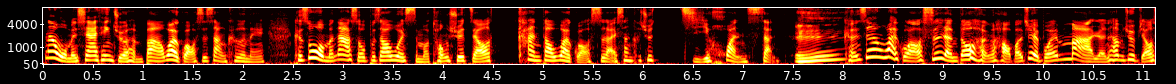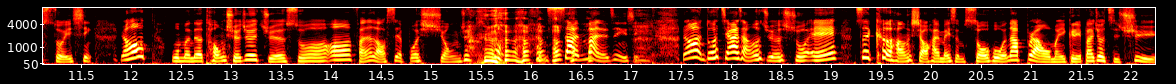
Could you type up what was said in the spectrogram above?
那我们现在听觉得很棒，外国老师上课呢，可是我们那时候不知道为什么，同学只要看到外国老师来上课就即涣散，可能是因为外国老师人都很好吧，就也不会骂人，他们就比较随性。然后我们的同学就会觉得说，哦，反正老师也不会凶，就 很散漫的进行。然后很多家长都觉得说，哎、欸，这课好像小孩没什么收获，那不然我们一个礼拜就只去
